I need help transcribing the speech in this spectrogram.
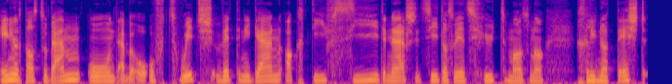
Eigentlich das zu dem und eben auch auf Twitch werde ich gerne aktiv sein in der nächsten Zeit. Also jetzt heute mal so einen kleinen Test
